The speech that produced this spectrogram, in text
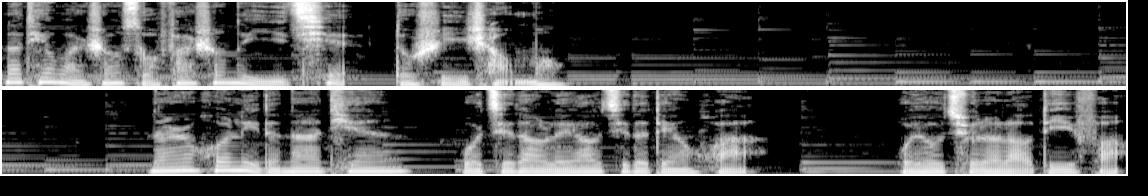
那天晚上所发生的一切都是一场梦。男人婚礼的那天，我接到了妖姬的电话，我又去了老地方，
